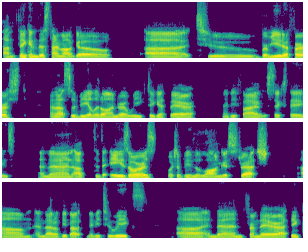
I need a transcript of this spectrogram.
I'm thinking this time I'll go uh, to Bermuda first, and that's to be a little under a week to get there, maybe five to six days, and then up to the Azores, which will be mm-hmm. the longest stretch, um, and that'll be about maybe two weeks, uh, and then from there, I think,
